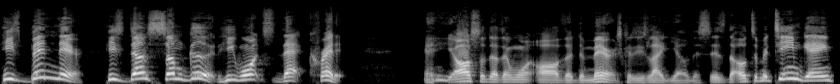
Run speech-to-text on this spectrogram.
He's been there. He's done some good. He wants that credit. And he also doesn't want all the demerits because he's like, yo, this is the ultimate team game.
